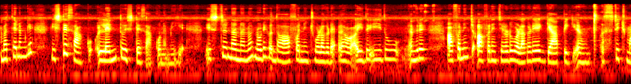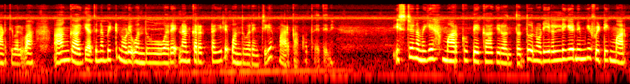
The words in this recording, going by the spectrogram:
ಮತ್ತು ನಮಗೆ ಇಷ್ಟೇ ಸಾಕು ಲೆಂತು ಇಷ್ಟೇ ಸಾಕು ನಮಗೆ. ಇಷ್ಟನ್ನು ನಾನು ನೋಡಿ ಒಂದು ಹಾಫ್ ಅನ್ ಇಂಚ್ ಒಳಗಡೆ ಇದು ಇದು ಅಂದರೆ half an inch half an inch ಎರಡು ಒಳಗಡೆ ಗ್ಯಾಪಿಗೆ ಸ್ಟಿಚ್ ಮಾಡ್ತೀವಲ್ವ? ಹಂಗಾಗಿ ಅದನ್ನು ಬಿಟ್ಟು ನೋಡಿ ಒಂದೂವರೆ, ನಾನು ಕರೆಕ್ಟಾಗಿ ಇಲ್ಲಿ ಒಂದೂವರೆ ಇಂಚಿಗೆ ಮಾರ್ಕ್ ಹಾಕೋತಾ ಇದ್ದೀನಿ. ಇಷ್ಟೇ ನಮಗೆ ಮಾರ್ಕು ಬೇಕಾಗಿರೋವಂಥದ್ದು. ನೋಡಿ, ಇಲ್ಲಿಗೆ ನಿಮಗೆ ಫಿಟ್ಟಿಂಗ್ ಮಾರ್ಕ್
